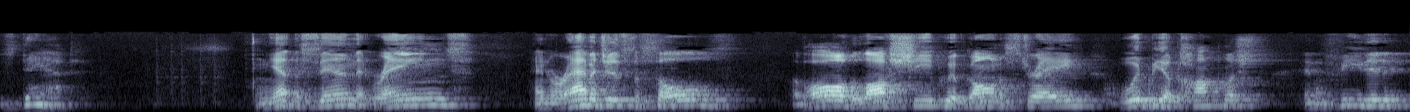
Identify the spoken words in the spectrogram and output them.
is dead. And yet the sin that reigns and ravages the souls of all the lost sheep who have gone astray would be accomplished and defeated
